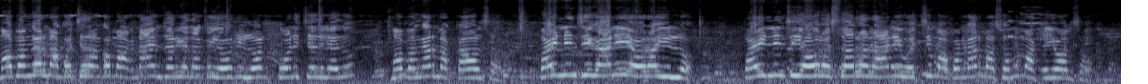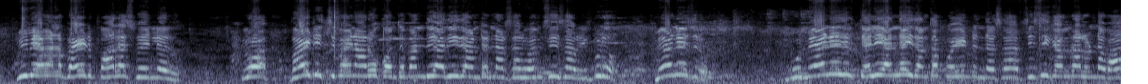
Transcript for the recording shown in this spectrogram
మా బంగారు మాకు వచ్చేదాకా మాకు న్యాయం జరిగేదాకా ఎవరిని లోన్ పోనిచ్చేది లేదు. మా బంగారు మాకు కావాలి సార్. పై నుంచి కానీ ఎవరో ఇల్లు. పై నుంచి ఎవరు వస్తారో రాని వచ్చి మా బంగారు మా సొమ్ము మాకు ఇవ్వాలి సార్. మేమేమన్నా బయట పారేసిపోయిన లేదు. బయట ఇచ్చిపోయినారు కొంతమంది అది ఇది అంటున్నారు సార్ వంశీ సార్. ఇప్పుడు మేనేజరు మేనేజర్ తెలియందే ఇదంతా పోయి ఉంటుందా సార్. సీసీ కెమెరాలు ఉండవా?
